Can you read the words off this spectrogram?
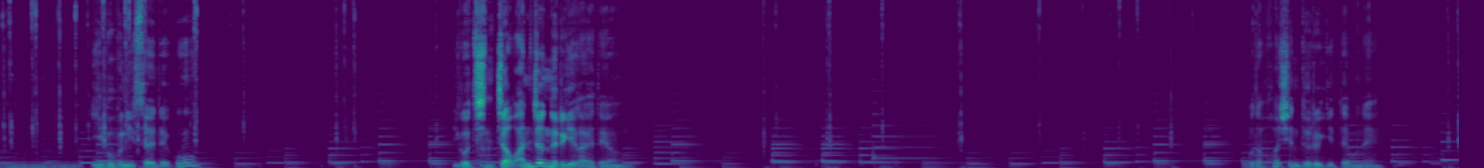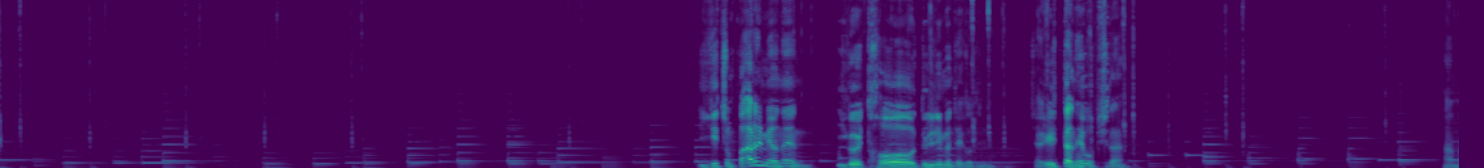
음, 이 부분 있어야 되고 이거 진짜 완전 느리게 가야 돼요. 저보다 훨씬 느리기 때문에 이게 좀 빠르면은 이걸 더 늘리면 되거든요. 자, 일단 해봅시다. 3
